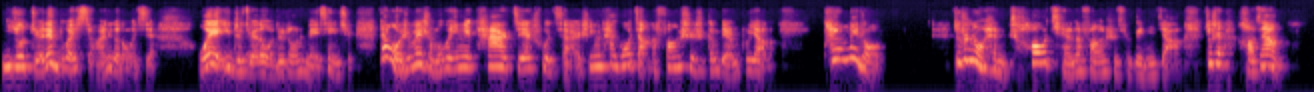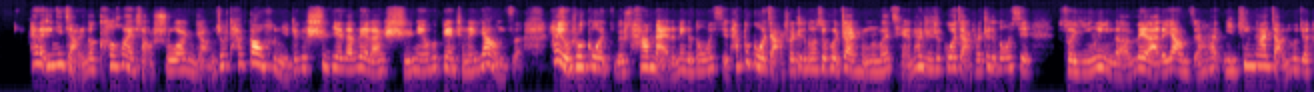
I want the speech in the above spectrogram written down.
你就绝对不会喜欢这个东西。我也一直觉得我对这东西没兴趣，但我是为什么会因为他而接触起来，是因为他给我讲的方式是跟别人不一样的，他用那种就是那种很超前的方式去跟你讲，就是好像。他在给你讲一个科幻小说，你知道吗？就是他告诉你这个世界在未来十年会变成的样子。他有时候给我，比如他买的那个东西，他不跟我讲说这个东西会赚什么什么钱，他只是跟我讲说这个东西所引领的未来的样子。然后他，你听他讲就会觉得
